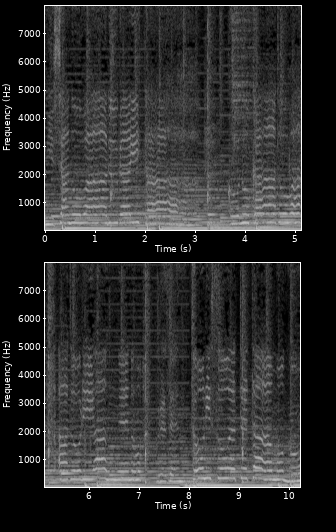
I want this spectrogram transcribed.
にシャノワールがいた。このカードはアドリアンへのプレゼントに添えてたもの。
